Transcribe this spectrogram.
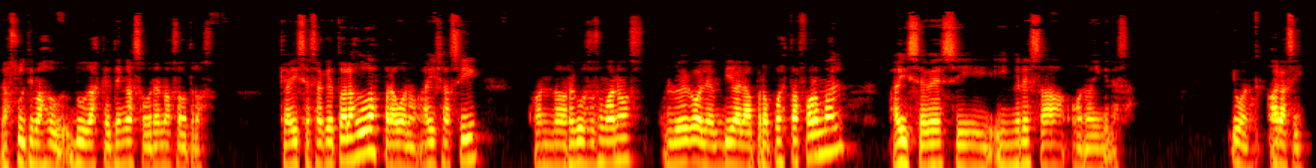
las últimas dudas que tenga sobre nosotros. Que ahí se saque todas las dudas para, bueno, ahí ya sí, cuando recursos humanos luego le envía la propuesta formal, ahí se ve si ingresa o no ingresa. Y bueno, ahora sí,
